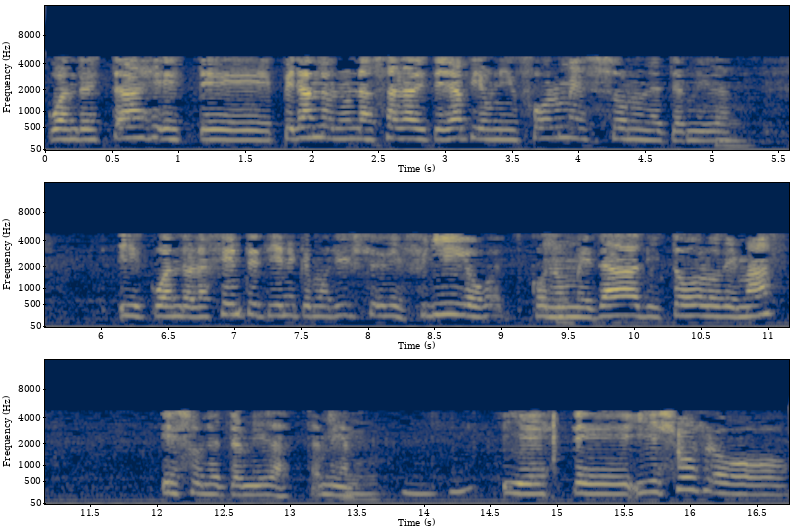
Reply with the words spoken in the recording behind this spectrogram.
Cuando estás este, esperando en una sala de terapia un informe, son una eternidad. Mm. Y cuando la gente tiene que morirse de frío, con humedad y todo lo demás, es una eternidad también. Y este y ellos lo,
